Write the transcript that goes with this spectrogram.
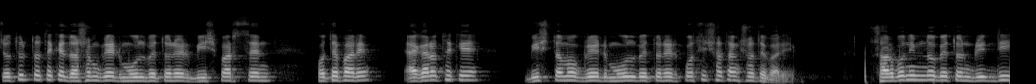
চতুর্থ থেকে দশম গ্রেড মূল বেতনের বিশ পার্সেন্ট হতে পারে, এগারো থেকে বিশতম গ্রেড মূল বেতনের পঁচিশ শতাংশ হতে পারে। সর্বনিম্ন বেতন বৃদ্ধি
